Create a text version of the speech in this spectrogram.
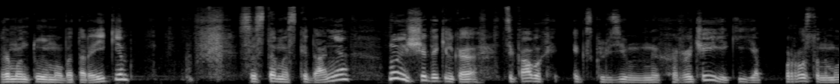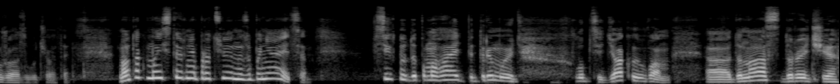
ремонтуємо батарейки, системи скидання. Ну і ще декілька цікавих ексклюзивних речей, які я просто не можу озвучувати. Ну а так майстерня працює, не зупиняється. Всі, хто допомагають, підтримують. Хлопці, дякую вам. До нас, до речі,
